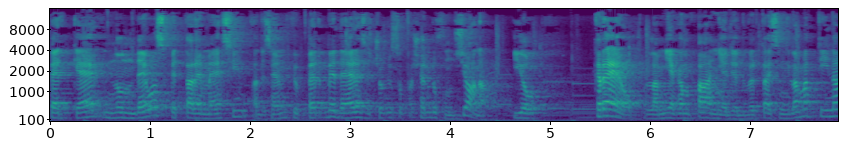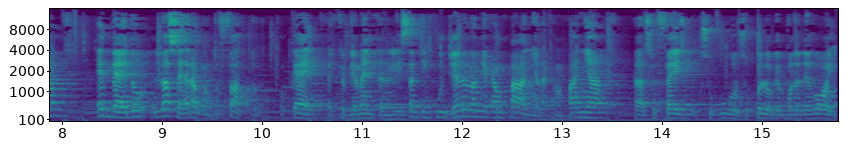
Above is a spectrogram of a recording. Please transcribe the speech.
perché non devo aspettare mesi, ad esempio, per vedere se ciò che sto facendo funziona. Io creo la mia campagna di advertising la mattina e vedo la sera quanto ho fatto, ok? Perché ovviamente nell'istante in cui genero la mia campagna, la campagna eh, su Facebook, su Google, su quello che volete voi,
